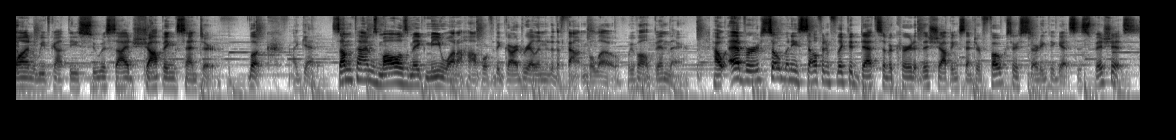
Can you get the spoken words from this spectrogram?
one, we've got the Suicide Shopping Center. Look, I get it. Sometimes malls make me want to hop over the guardrail and into the fountain below. We've all been there. However, so many self-inflicted deaths have occurred at this shopping center, folks are starting to get suspicious.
